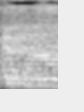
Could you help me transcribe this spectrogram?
Amen.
